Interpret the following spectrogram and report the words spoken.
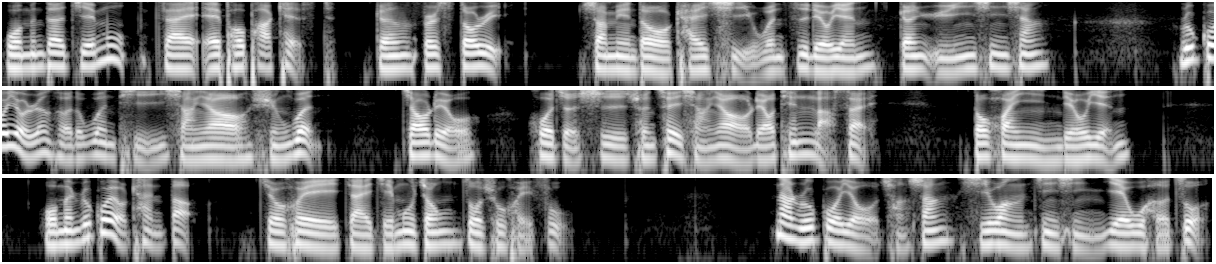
我们的节目在 Apple Podcast 跟 First Story 上面都有开启文字留言跟语音信箱。如果有任何的问题想要询问、交流，或者是纯粹想要聊天拉塞，都欢迎留言。我们如果有看到，就会在节目中做出回复。那如果有厂商希望进行业务合作，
